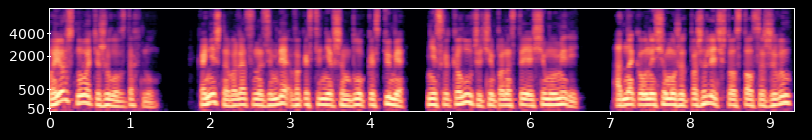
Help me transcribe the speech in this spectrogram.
Майор снова тяжело вздохнул. Конечно, валяться на земле в окостеневшем блок-костюме несколько лучше, чем по-настоящему умереть. Однако он еще может пожалеть, что остался живым,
